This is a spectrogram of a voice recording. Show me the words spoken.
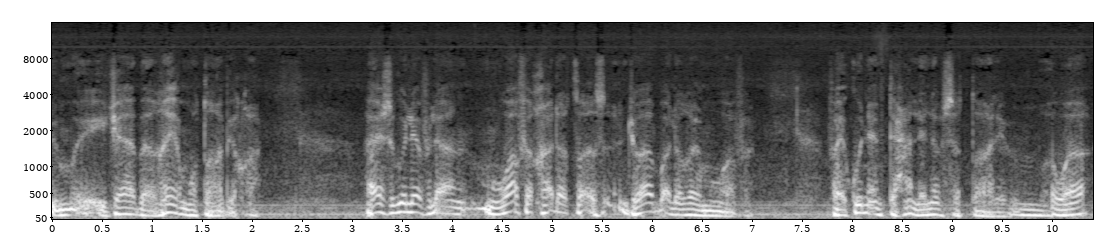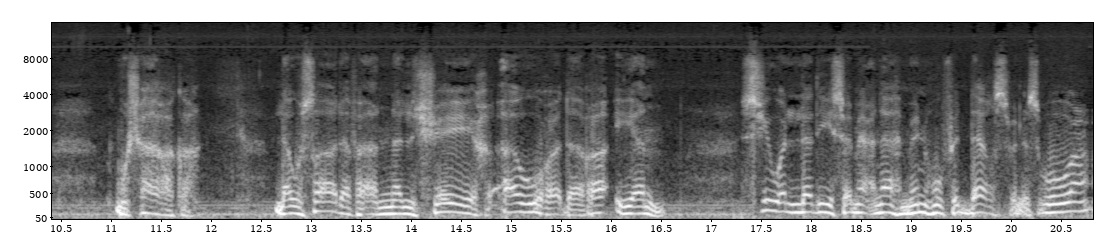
بإجابة غير مطابقة. إيش تقول يا فلان؟ موافق هذا الط- جواب ولا غير موافق؟ فيكون امتحان لنفس الطالب. ومشاركة لو صادف أن الشيخ أورد رأيا سوى الذي سمعناه منه في الدرس في الأسبوع.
